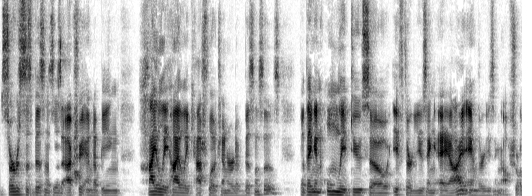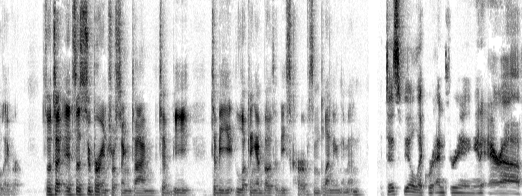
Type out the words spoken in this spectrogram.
services businesses actually end up being highly, highly cash flow generative businesses, but they can only do so if they're using AI and they're using offshore labor. So it's a, it's a super interesting time to be to be looking at both of these curves and blending them in. It does feel like we're entering an era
